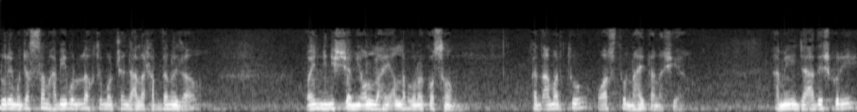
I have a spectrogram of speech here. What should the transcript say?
নূরে মুজাসসাম হাবিবুল্লাহ হুসুন বলছেন যে, আল্লাহ সাবধান হয়ে যাও। অইন্নি নিশ্চয় আমি আল্লাহে, আল্লাহ ভগবানের কসম। কারণ আমার তো ওয়াস্তু নাহি তানাসিয়া আমি যা আদেশ করি,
